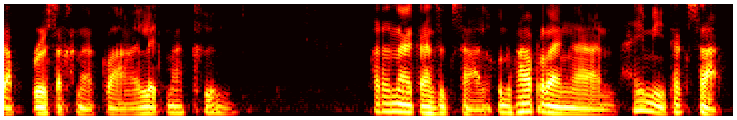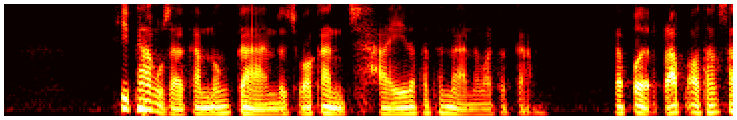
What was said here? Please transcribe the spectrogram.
กับบริษัทขนาดกลางและเล็กมากขึ้น พัฒนาการศึกษาและคุณภาพแรงงานให้มีทักษะที่ภาคอุตสาหกรรมต้องการ โดยเฉพาะการใช้และพัฒนานวัตกรรม และเปิดรับเอาทักษะ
